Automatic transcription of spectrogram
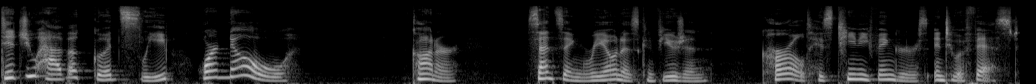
Did you have a good sleep or no? Connor, sensing Riona's confusion, curled his teeny fingers into a fist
